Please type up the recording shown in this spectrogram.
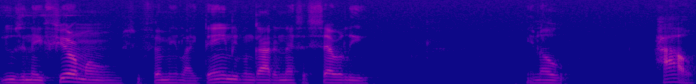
using their pheromones. You feel me? Like they ain't even gotta necessarily, you know, how.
